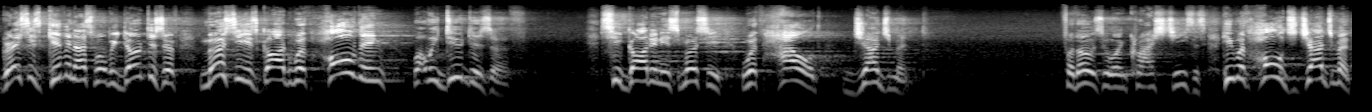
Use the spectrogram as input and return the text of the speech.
Grace is giving us what we don't deserve. Mercy is God withholding what we do deserve. See, God in His mercy withheld judgment for those who are in Christ Jesus. He withholds judgment.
